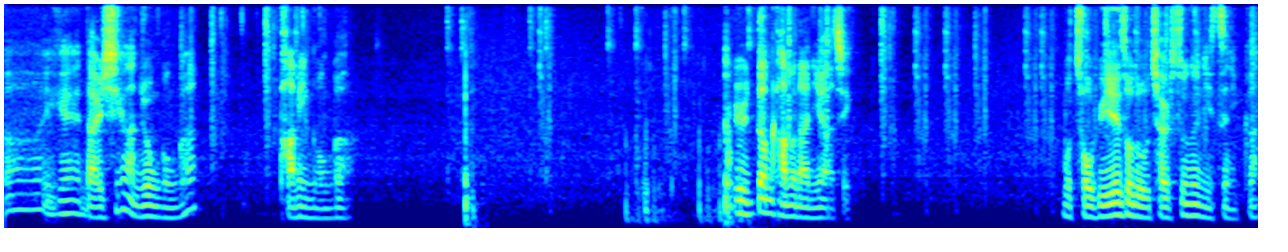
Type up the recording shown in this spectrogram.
아, 이게 날씨가 안 좋은 건가? 밤인 건가? 일단 밤은 아니야 아직. 뭐 저 위에서도 잘 수는 있으니까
